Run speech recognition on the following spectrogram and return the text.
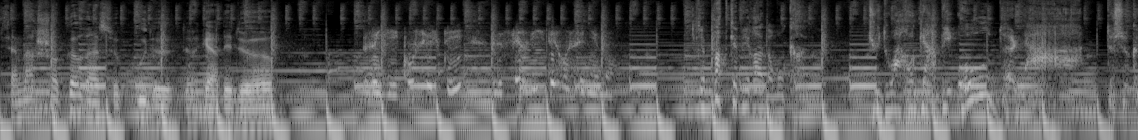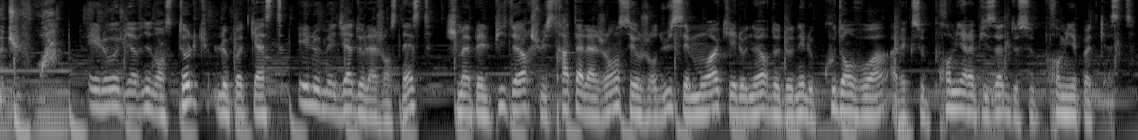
Ça marche encore un ce coup de, de regarder dehors. Veuillez consulter le service des renseignements. Il n'y a pas de caméra dans mon crâne. Tu dois regarder au-delà de ce que tu vois. Hello et bienvenue dans Stalk, le podcast et le média de l'agence Nest. Je m'appelle Peter, je suis strat à l'agence et aujourd'hui c'est moi qui ai l'honneur de donner le coup d'envoi avec ce premier épisode de ce premier podcast.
